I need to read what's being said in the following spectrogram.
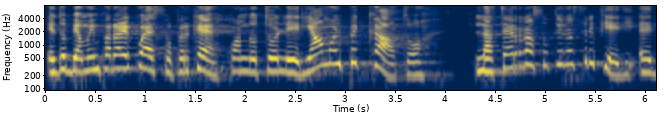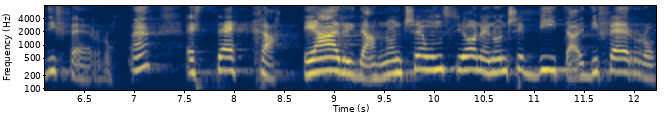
E dobbiamo imparare questo perché quando tolleriamo il peccato la terra sotto i nostri piedi è di ferro, eh? è secca, è arida, non c'è unzione, non c'è vita, è di ferro,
